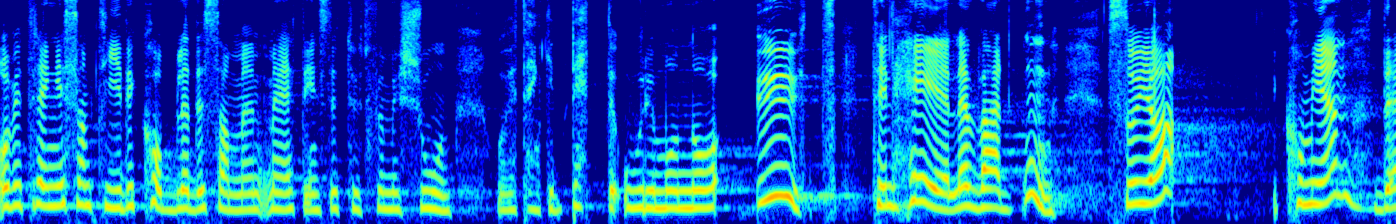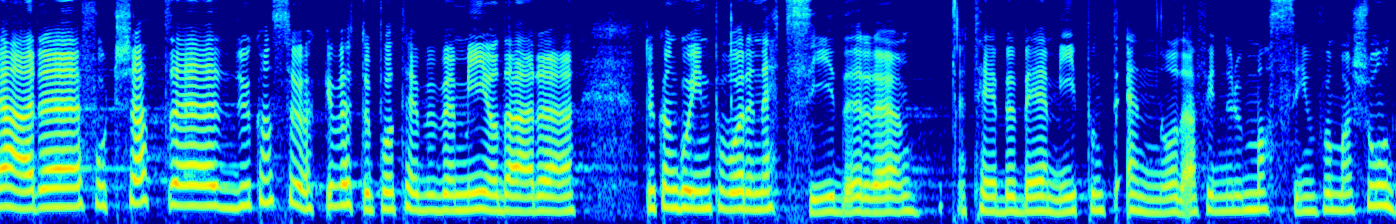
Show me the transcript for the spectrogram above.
Og vi trenger samtidig koble det sammen med et institutt for misjon, hvor vi tenker dette ordet må nå ut til hele verden. Så ja, kom igjen. Det er uh, fortsatt uh, Du kan søke du, på TBBMI, og det er uh, du kan gå inn på våre nettsider, eh, tbbmi.no. Der finner du masse informasjon.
